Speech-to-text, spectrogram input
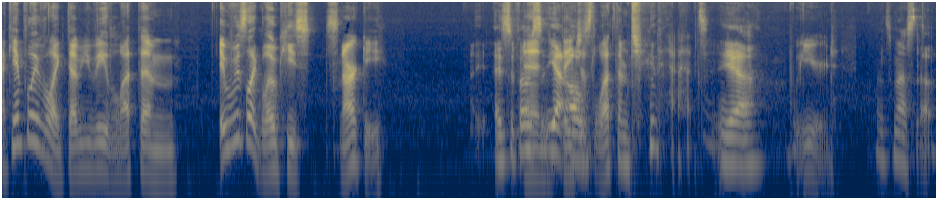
I can't believe like WB let them. It was like low key snarky. I suppose. And yeah, they oh, just let them do that. Yeah, Weird. that's messed up.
